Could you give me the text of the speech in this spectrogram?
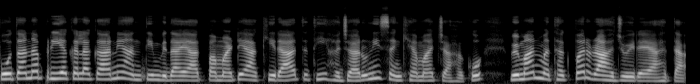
પોતાના પ્રિય કલાકારને અંતિમ વિદાય આપવા માટે આખી રાતથી હજારોની સંખ્યામાં ચાહકો વિમાનમથક પર રાહ જોઈ રહ્યા હતા.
